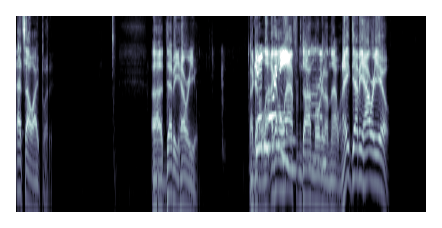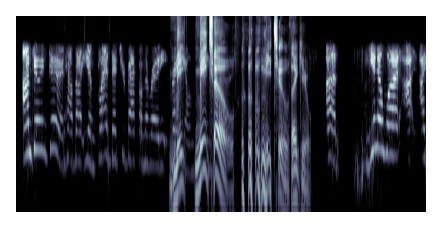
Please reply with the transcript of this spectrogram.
That's how I put it. Uh, Debbie, how are you? I got, a, la- I got a laugh from Don. Morgan on that one. Hey, Debbie, how are you? I'm doing good. How about you? I'm glad that you're back on the roadie. Me, radio. Me too. me too. Thank you. good. You know what? I, I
